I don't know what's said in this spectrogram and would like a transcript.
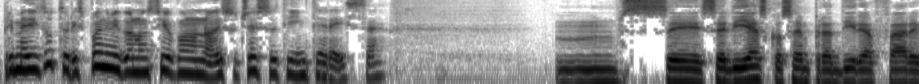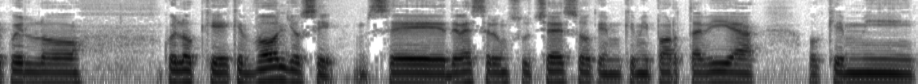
Prima di tutto rispondimi con un sì o con un no, il successo ti interessa? Mm, se, se, riesco sempre a dire a fare quello, quello che, che, voglio, sì. Se deve essere un successo che, che mi porta via o che mi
